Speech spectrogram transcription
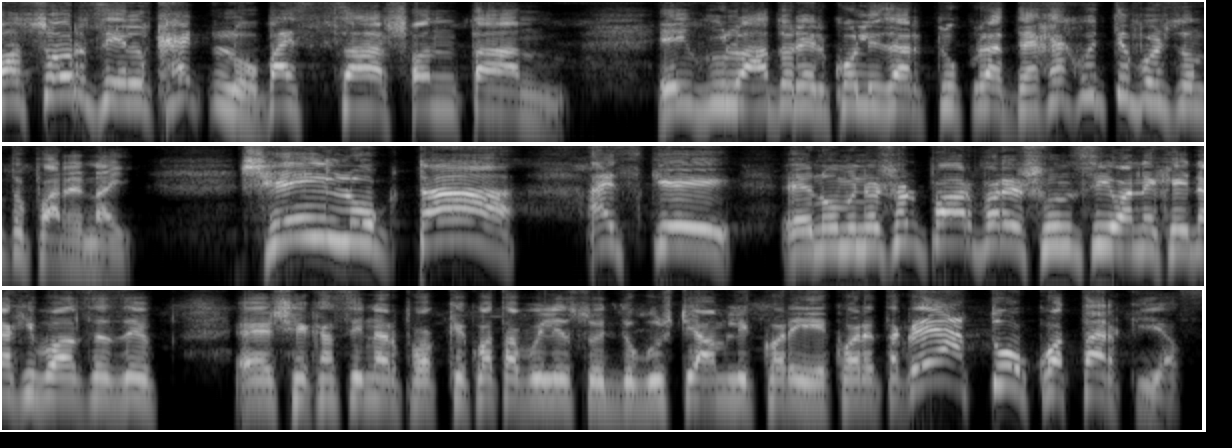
বছর জেল খাটলো বাচ্চা সন্তান এইগুলো আদরের কলিজার টুকরা দেখা করতে পর্যন্ত পারে নাই সেই লোকটা আজকে নমিনেশন পাওয়ার পরে শুনছি অনেকেই নাকি বলছে যে শেখ হাসিনার পক্ষে কথা বলে চোদ্দ গোষ্ঠী আমলিক করে এ করে তাকে এত কথার কি আছে?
